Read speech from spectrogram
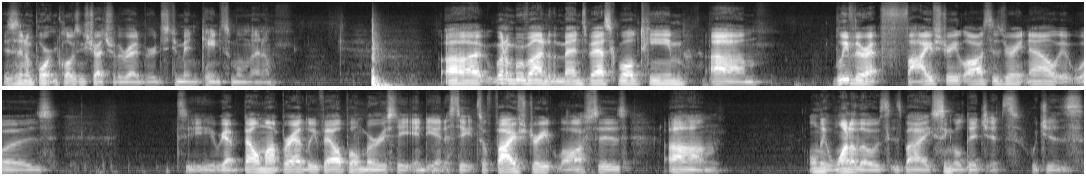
this is an important closing stretch for the Redbirds to maintain some momentum. Uh, I'm going to move on to the men's basketball team. Um, I believe they're at five straight losses right now. It was let's see, we got Belmont, Bradley, Valpo, Murray State, Indiana State. So five straight losses. Um, only one of those is by single digits, which is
